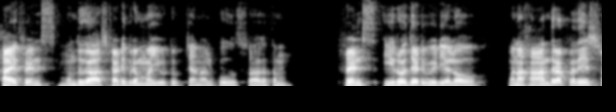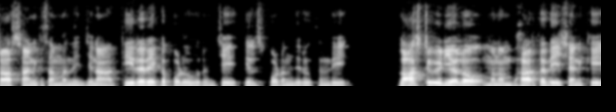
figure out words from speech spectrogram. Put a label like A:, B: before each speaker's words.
A: Hi friends ముందుగా study Brahma YouTube ఛానల్కు స్వాగతం. ఫ్రెండ్స్ ఈ వీడియోలో మన ఆంధ్రప్రదేశ్ రాష్ట్రానికి సంబంధించిన తీరరేఖ పొడవు గురించి తెలుసుకోవడం జరుగుతుంది. లాస్ట్ వీడియోలో మనం భారతదేశానికి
